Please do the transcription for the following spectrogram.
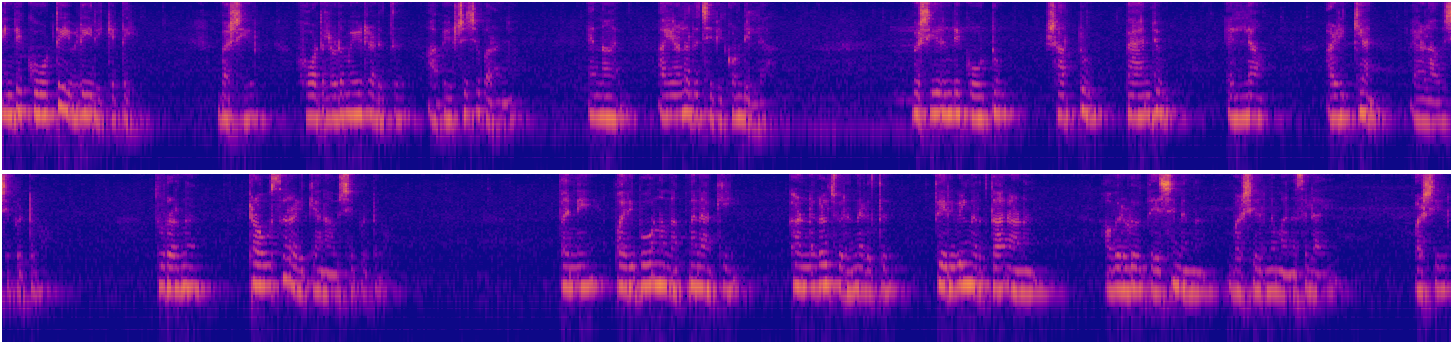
എന്റെ കോട്ട് ഇവിടെ ഇരിക്കട്ടെ. ബഷീർ ഹോട്ടലുടമയുടെ അടുത്ത് അപേക്ഷിച്ചു പറഞ്ഞു. എന്നാൽ അയാളത് ചെവിക്കൊണ്ടില്ല. ബഷീറിന്റെ കോട്ടും ഷർട്ടും പാന്റും എല്ലാം അഴിക്കാൻ അയാൾ ആവശ്യപ്പെട്ടു. തുടർന്ന് ട്രൗസർ അഴിക്കാൻ ആവശ്യപ്പെട്ടു. തന്നെ പരിപൂർണ നഗ്നനാക്കി കണ്ണുകൾ ചുരന്നെടുത്ത് തെരുവിൽ നിർത്താനാണ് അവരുടെ ഉദ്ദേശമെന്ന് ബഷീറിന് മനസ്സിലായി. ബഷീർ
